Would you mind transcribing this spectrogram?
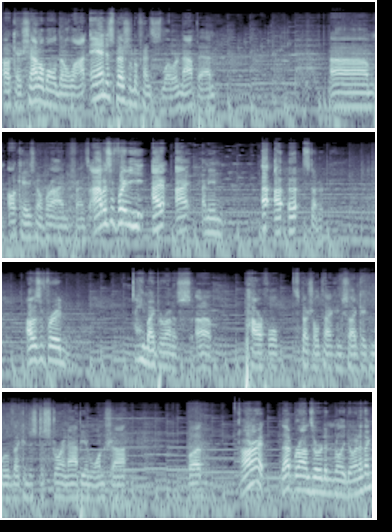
Okay, Shadow Ball did a lot, and his special defense is lower. Not bad. Um, okay, he's going for Iron Defense. I was afraid he. I. I. I mean, uh, uh, uh, stutter. I was afraid he might be running a uh, powerful special attacking psychic move that could just destroy Nappy in one shot. But, alright, that Bronzor didn't really do anything.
